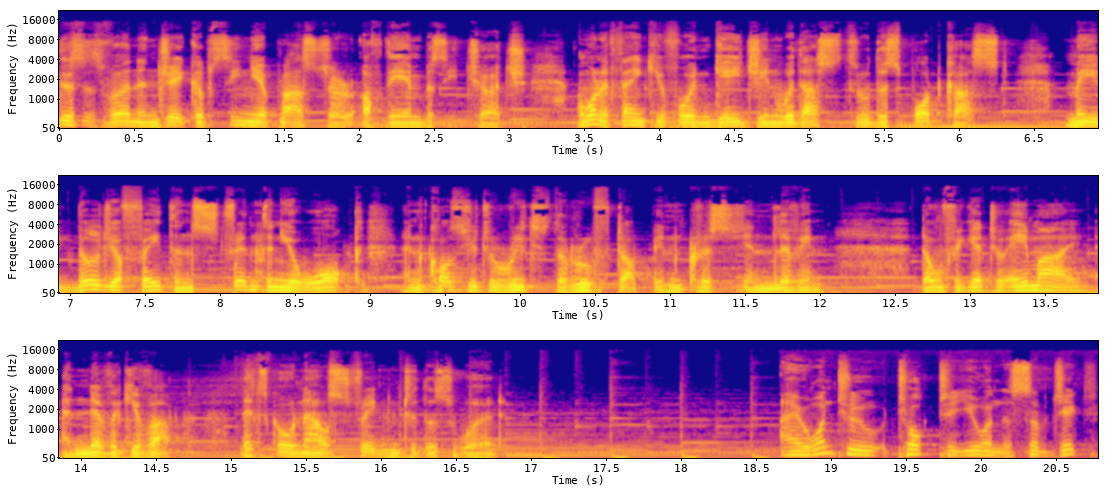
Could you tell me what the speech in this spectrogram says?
This is Vernon Jacob, Senior Pastor of the Embassy Church. I want to thank you for engaging with us through this podcast. May it build your faith and strengthen your walk and cause you to reach the rooftop in Christian living. Don't forget to aim high and never give up. Let's go now straight into this word. I want to talk to you on the subject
